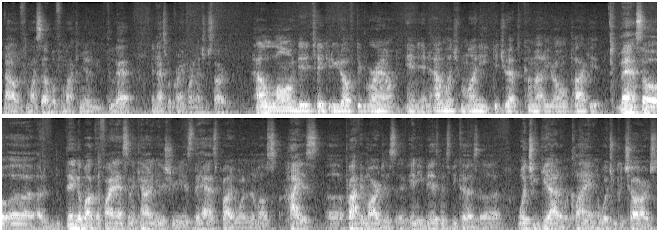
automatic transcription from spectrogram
not only for myself but for my community through that. And that's where Crane Financial started. How long did it take you to get off the ground, and, and how much money did you have to come out of your own pocket? Man, so uh, the thing about the finance and accounting industry is it has probably one of the most highest uh, profit margins of any business because uh, what you get out of a client and what you could charge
